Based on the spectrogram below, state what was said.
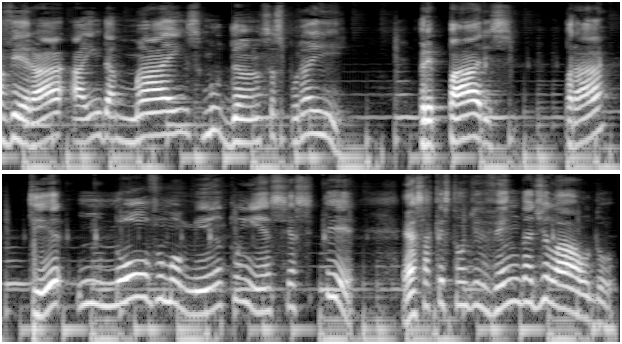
haverá ainda mais mudanças por aí. Prepare-se para ter um novo momento em SST. Essa questão de venda de laudo,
